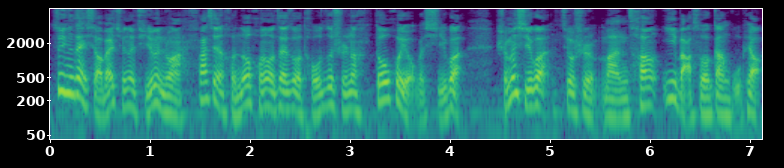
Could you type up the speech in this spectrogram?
最近在小白群的提问中啊，发现很多朋友在做投资时呢，都会有个习惯，什么习惯？就是满仓一把梭干股票。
